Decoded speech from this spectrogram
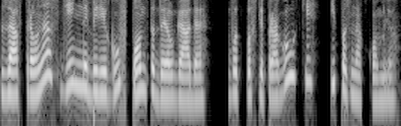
Завтра у нас день на берегу в Понта-дель-Гадо. Вот после прогулки и познакомлю.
